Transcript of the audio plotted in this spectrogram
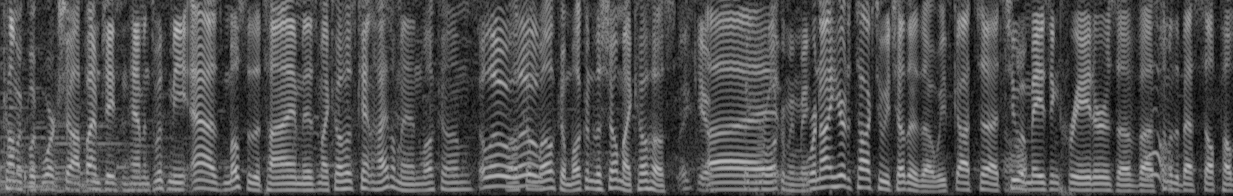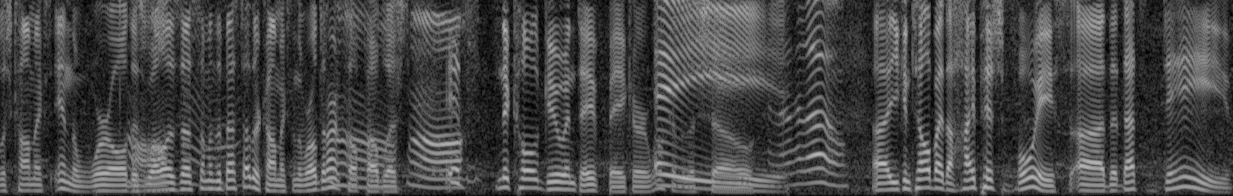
For Comic Book Workshop, I'm Jason Hammonds. With me, as most of the time, is my co-host Kent Heidelman. Welcome. Hello, welcome, hello. welcome, welcome to the show, my co-host. Thank you. Uh, Thank you for welcoming me. We're not here to talk to each other, though. We've got uh, two Aw. amazing creators of uh, some Oh. of the best self-published comics in the world, as well as uh, some of the best other comics in the world that aren't self-published. It's Nicole Goux and Dave Baker. Welcome to the show. Hello, hello. Uh, you can tell by the high-pitched voice uh, that that's Dave,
